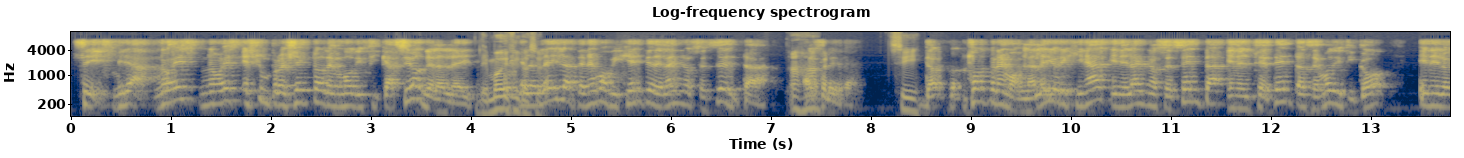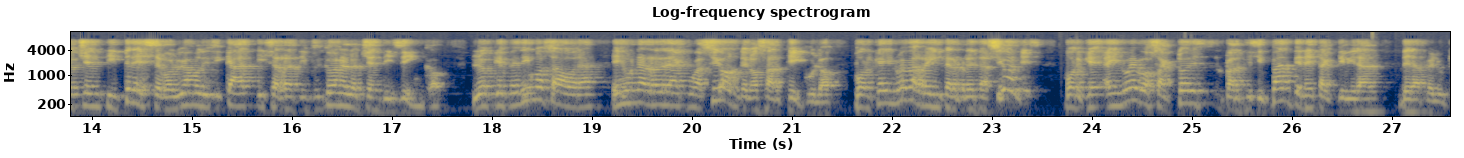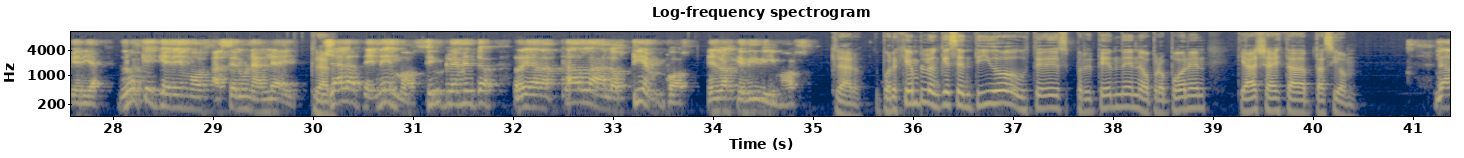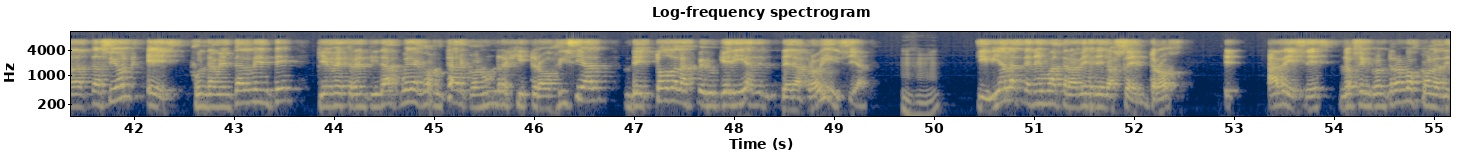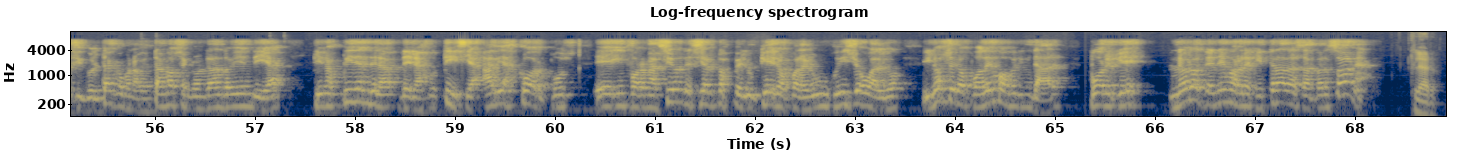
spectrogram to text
Sí, mira, no es, no es, es un proyecto de modificación de la ley. De modificación. Porque la ley la tenemos vigente del año 60, Alfredo. Sí. Nosotros tenemos la ley original en el año 60, en el 70 se modificó, en el 83 se volvió a modificar y se ratificó en el 85. Lo que pedimos ahora es una readecuación de los artículos, porque hay nuevas reinterpretaciones, porque hay nuevos actores participantes en esta actividad de la peluquería. No es que queremos hacer una ley, ya la tenemos, simplemente readaptarla a los tiempos en los que vivimos. Claro. Por ejemplo, ¿en qué sentido ustedes pretenden o proponen que haya esta adaptación? La adaptación es fundamentalmente que nuestra entidad pueda contar con un registro oficial de todas las peluquerías de, la provincia. Si bien la tenemos a través de los centros, eh, a veces nos encontramos con la dificultad, como nos estamos encontrando hoy en día, que nos piden de la, de la justicia, habeas corpus, eh, información de ciertos peluqueros para algún juicio o algo, y no se lo podemos brindar porque no lo tenemos registrado a esa persona. Claro.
